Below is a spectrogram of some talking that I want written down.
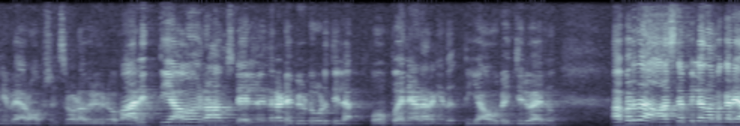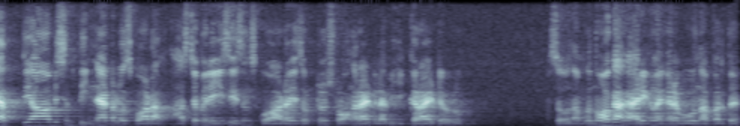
ഇനി വേറെ ഓപ്ഷൻസിലൂടെ അവർ ഒരു മാലിക് തിയാവും ഇന്നലെ ഡെബ്യൂട്ട് കൊടുത്തില്ല. പോപ്പ് തന്നെയാണ് ഇറങ്ങിയത്. തിയാവോ ബെഞ്ചിലുമായിരുന്നു അപ്പുറത്ത് ആസ്റ്റംബില്ല നമുക്കറിയാം അത്യാവശ്യം തിന്നായിട്ടുള്ള സ്ക്വാഡാണ് ആസ്റ്റംബിൽ ഈ സീസൺ സ്ക്വാഡ് വൈസ് ഒട്ടും സ്ട്രോങ്ങർ ആയിട്ടില്ല വീക്കർ ആയിട്ടേ ഉള്ളൂ. സോ നമുക്ക് നോക്കാം കാര്യങ്ങൾ എങ്ങനെ പോകുന്നു അപ്പുറത്ത്.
